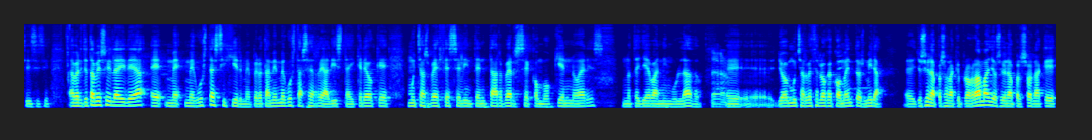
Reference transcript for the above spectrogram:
Sí, sí, sí. A ver, yo también soy la idea, eh, me, gusta exigirme, pero también me gusta ser realista y creo que muchas veces el intentar verse como quien no eres no te lleva a ningún lado. Eh, yo muchas veces lo que comento es, mira, eh, yo soy una persona que programa, yo soy una persona que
